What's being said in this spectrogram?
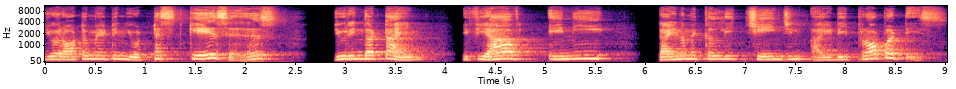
you are automating your test cases during that time, if you have any dynamically changing ID properties,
